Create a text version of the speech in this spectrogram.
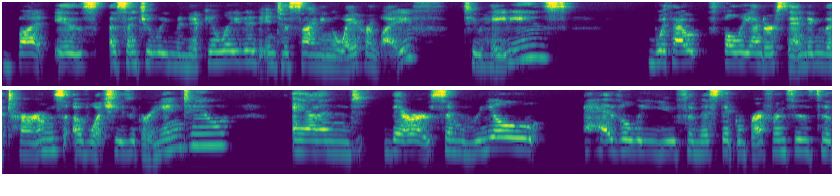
but is essentially manipulated into signing away her life to Hades without fully understanding the terms of what she's agreeing to and there are some real heavily euphemistic references to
